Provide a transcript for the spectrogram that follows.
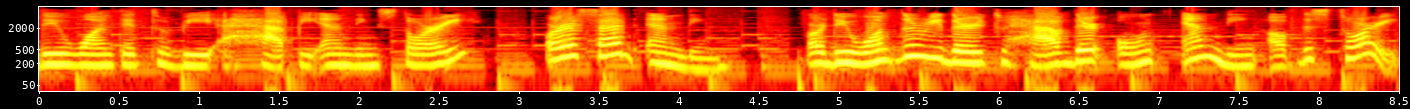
Do you want it to be a happy ending story or a sad ending? Or do you want the reader to have their own ending of the story?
